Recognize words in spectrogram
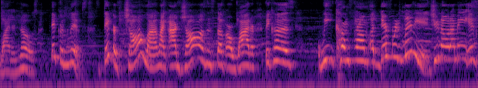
wider nose, thicker lips, thicker jawline. Like our jaws and stuff are wider because we come from a different lineage. You know what I mean? It's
